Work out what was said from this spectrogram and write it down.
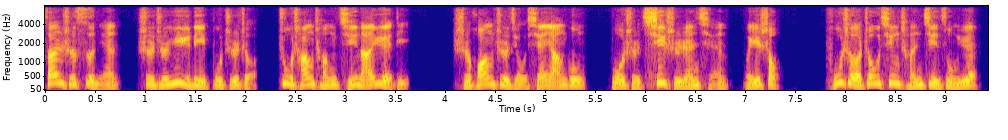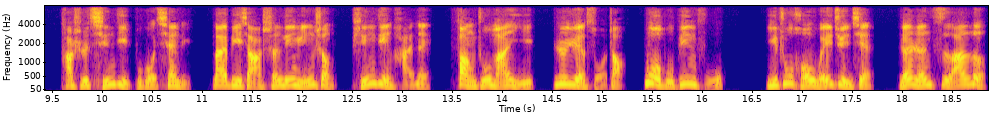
三十四年，是之欲立不止者，筑长城及南越地。始皇置酒咸阳宫，博士七十人前为寿。仆射周清晨进颂曰：“他时秦地不过千里，赖陛下神灵名圣，平定海内，放逐蛮夷，日月所照，莫不宾服。以诸侯为郡县。”人人自安乐，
